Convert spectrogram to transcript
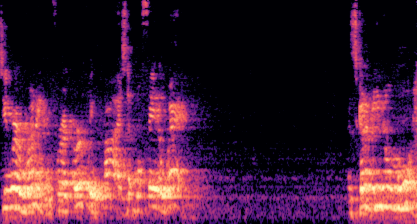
See, we're running for an earthly prize that will fade away. It's going to be no more.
